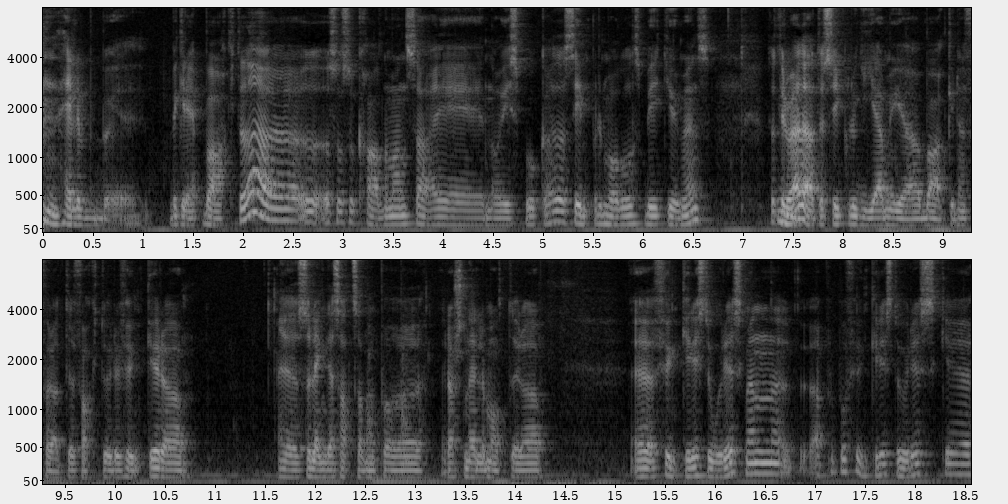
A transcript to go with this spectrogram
hele be- begrepet bak det, da. Og så som Kanemann sa i Noise-boka, 'Simple models beat humans'. Så tror jeg det at psykologi er mye av bakgrunnen for at faktorer funker. Og eh, så lenge de er satt sammen på rasjonelle måter og eh, funker historisk. Men eh, apropos funker historisk eh,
